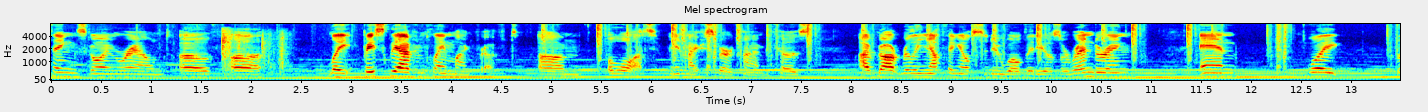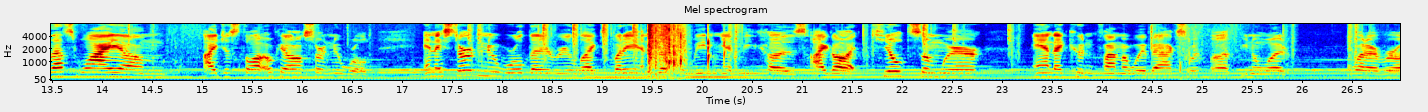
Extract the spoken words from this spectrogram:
things going around of uh like basically I've been playing Minecraft um a lot in my spare time because I've got really nothing else to do while videos are rendering and like that's why um I just thought okay I'll start a new world and I started a new world that I really liked but I ended up deleting it because I got killed somewhere and I couldn't find my way back so I thought you know what whatever,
